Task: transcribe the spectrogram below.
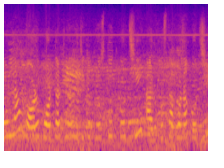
বললাম, বড় পর্দার জন্য নিজেকে প্রস্তুত করছি আর উপস্থাপনা করছি।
